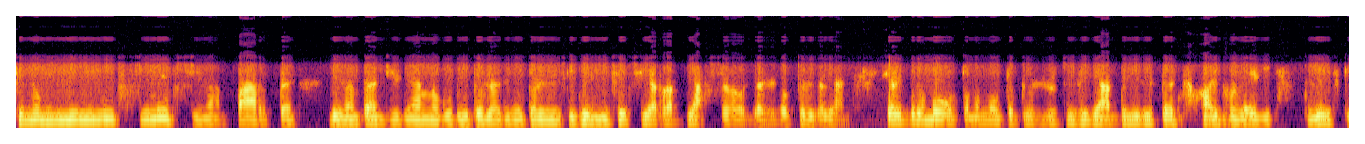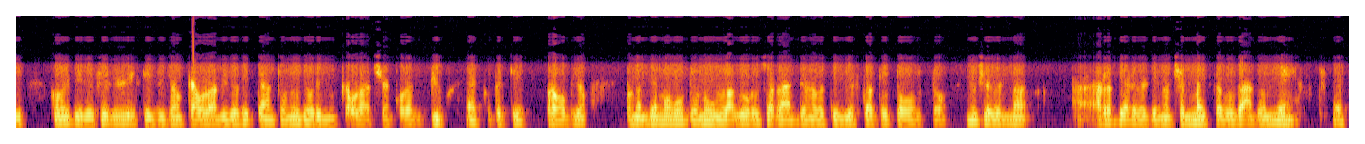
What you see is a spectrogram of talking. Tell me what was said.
se non in minimissimissima parte dei vantaggi che hanno goduto gli agricoltori tedeschi. Quindi se si arrabbiassero gli agricoltori italiani sarebbero molto ma molto più giustificabili rispetto ai colleghi tedeschi. Come dire, se i tedeschi si sono cavolati così tanto noi dovremmo incavolarci ancora di più. Ecco perché proprio non abbiamo avuto nulla, loro si arrabbiano perché gli è stato tolto, noi ci dovremmo arrabbiare perché non ci è mai stato dato niente,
